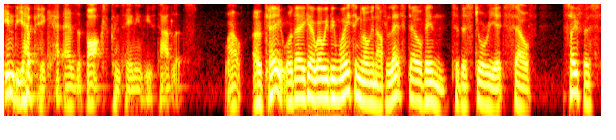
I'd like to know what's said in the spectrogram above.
in the epic as a box containing these tablets. Wow. Okay. Well, there you go. Well, we've been waiting long enough. Let's delve into the story itself. Sophus,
